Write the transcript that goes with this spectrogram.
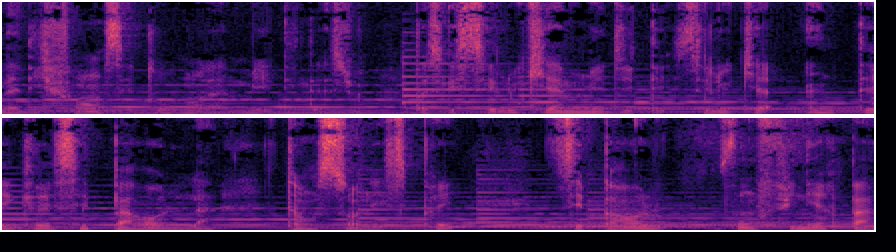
La différence est dans la méditation. Parce que c'est lui qui a médité, c'est lui qui a intégré ces paroles-là dans son esprit. Ces paroles vont finir par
